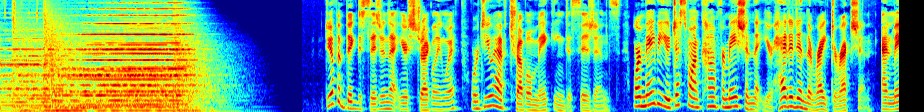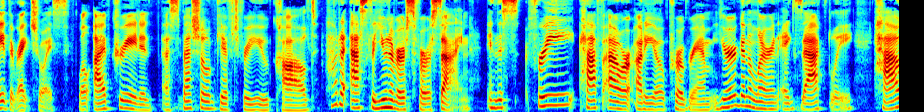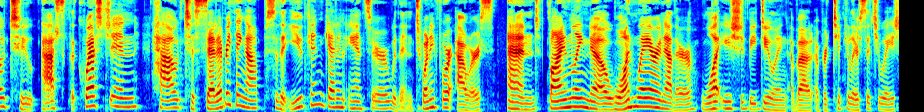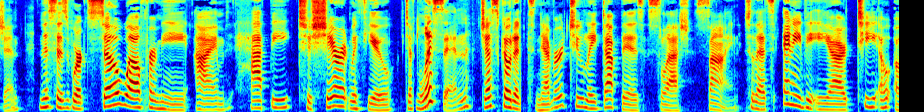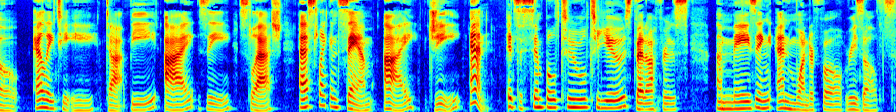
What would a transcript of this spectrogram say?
Do you have a big decision that you're struggling with? Or do you have trouble making decisions? Or maybe you just want confirmation that you're headed in the right direction and made the right choice. Well, I've created a special gift for you called How to Ask the Universe for a Sign. In this free half hour audio program, you're going to learn exactly how to ask the question, how to set everything up so that you can get an answer within 24 hours and finally know one way or another what you should be doing about a particular situation. This has worked so well for me. I'm happy to share it with you. To listen, just go to it's never too late.biz slash sign. So that's N E V E R T O O L A T E dot B I Z slash S like in Sam I G N. It's a simple tool to use that offers amazing and wonderful results.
